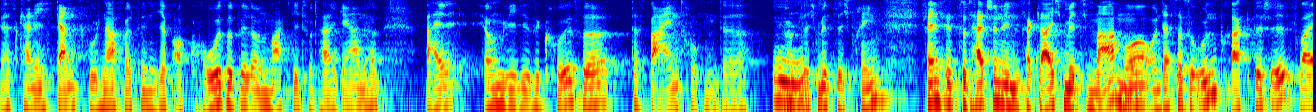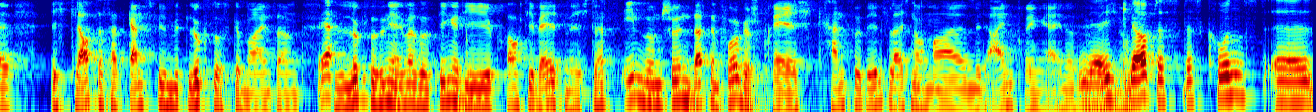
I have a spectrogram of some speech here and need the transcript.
Das kann ich ganz gut nachvollziehen. Ich habe auch große Bilder und mag die total gerne, weil irgendwie diese Größe das Beeindruckende mhm. wirklich mit sich bringt. Ich fände es jetzt total schön den Vergleich mit Marmor und dass das so unpraktisch ist, weil ich glaube, das hat ganz viel mit Luxus gemeinsam. Ja. Luxus sind ja immer so Dinge, die braucht die Welt nicht. Du hattest eben so einen schönen Satz im Vorgespräch. Kannst du den vielleicht nochmal mit einbringen? Erinnerst du ja, dich Ich glaube, dass, dass Kunst äh,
